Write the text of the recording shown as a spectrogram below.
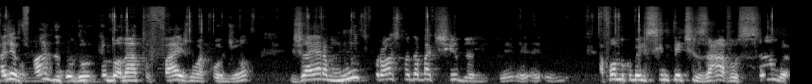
a levada do, do, que o Donato faz no acordeon já era muito próxima da batida. A forma como ele sintetizava o samba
